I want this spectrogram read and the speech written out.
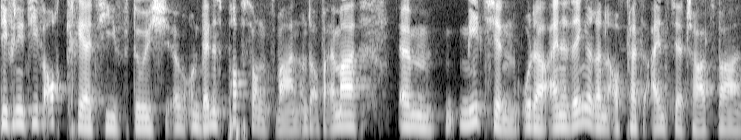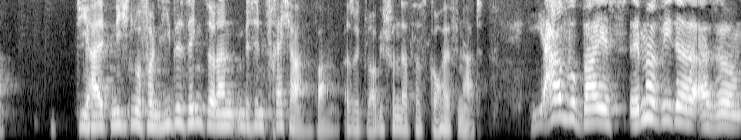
definitiv auch kreativ durch, äh, und wenn es Popsongs waren und auf einmal ähm, Mädchen oder eine Sängerin auf Platz eins der Charts war, die halt nicht nur von Liebe singt, sondern ein bisschen frecher war. Also glaube ich schon, dass das geholfen hat. Ja, wobei es immer wieder, also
